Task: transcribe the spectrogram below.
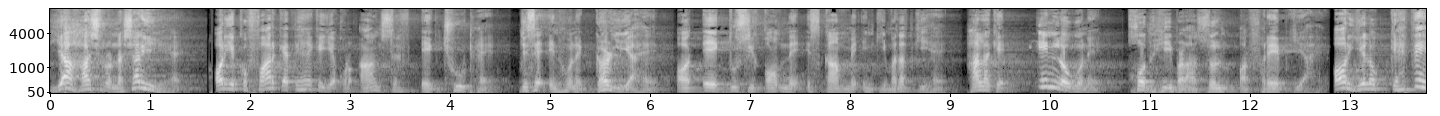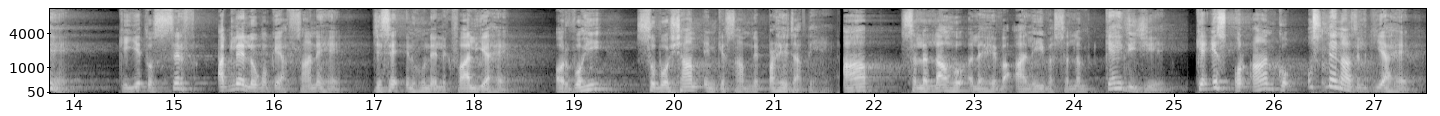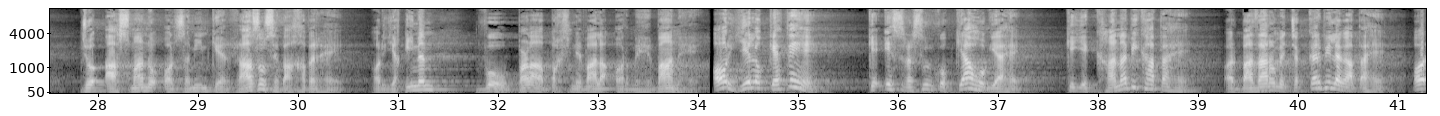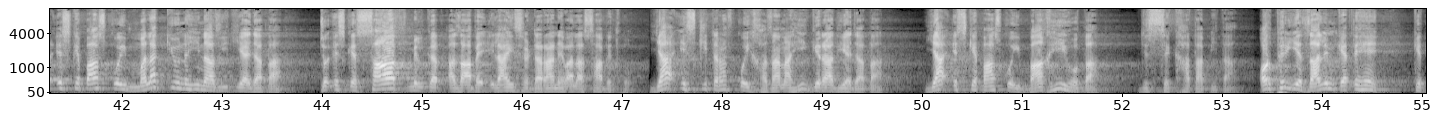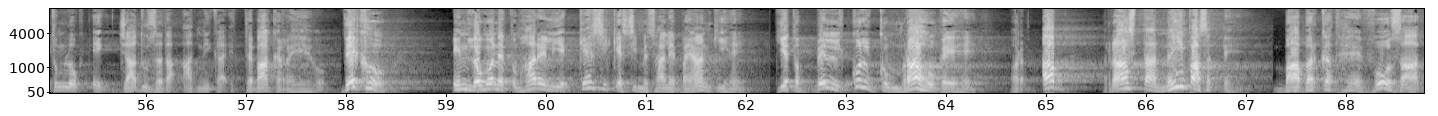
یا حشر و نشر ہی ہے۔ اور یہ کفار کہتے ہیں کہ یہ قرآن صرف ایک جھوٹ ہے جسے انہوں نے گڑ لیا ہے اور ایک دوسری قوم نے اس کام میں ان کی مدد کی ہے۔ حالانکہ ان لوگوں نے خود ہی بڑا ظلم اور فریب کیا ہے۔ اور یہ لوگ کہتے ہیں کہ یہ تو صرف اگلے لوگوں کے افسانے ہیں جسے انہوں نے لکھوا لیا ہے اور وہی صبح و شام ان کے سامنے پڑھے جاتے ہیں۔ آپ صلی اللہ علیہ وآلہ وسلم کہہ دیجیے کہ اس قرآن کو اس نے نازل کیا ہے جو آسمانوں اور زمین کے رازوں سے باخبر ہے اور یقیناً وہ بڑا بخشنے والا اور مہربان ہے۔ اور یہ لوگ کہتے ہیں کہ اس رسول کو کیا ہو گیا ہے کہ یہ کھانا بھی کھاتا ہے اور بازاروں میں چکر بھی لگاتا ہے اور اس کے پاس کوئی ملک کیوں نہیں نازل کیا جاتا جو اس کے ساتھ مل کر عذاب الہی سے ڈرانے والا ثابت ہو؟ یا اس کی طرف کوئی خزانہ ہی گرا دیا جاتا یا اس کے پاس کوئی باغ ہی ہوتا جس سے کھاتا پیتا؟ اور پھر یہ ظالم کہتے ہیں کہ تم لوگ ایک جادو زدہ آدمی کا اتباع کر رہے ہو۔ دیکھو، ان لوگوں نے تمہارے لیے کیسی کیسی مثالیں بیان کی ہیں۔ یہ تو بالکل گمراہ ہو گئے ہیں اور اب راستہ نہیں پا سکتے ہیں۔ بابرکت ہے وہ ذات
